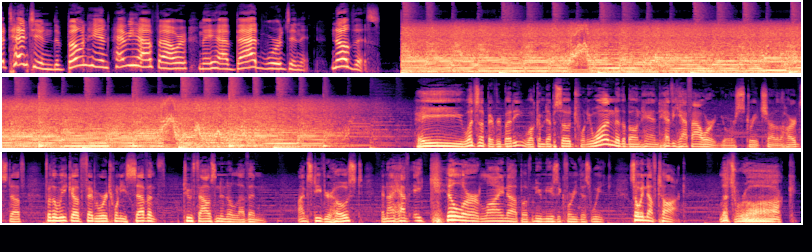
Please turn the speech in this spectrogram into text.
Attention! The Bonehand Heavy Half Hour may have bad words in it. Know this. Hey, what's up, everybody? Welcome to episode 21 of the Bonehand Heavy Half Hour, your straight shot of the hard stuff for the week of February 27th, 2011. I'm Steve, your host, and I have a killer lineup of new music for you this week. So, enough talk. Let's rock.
